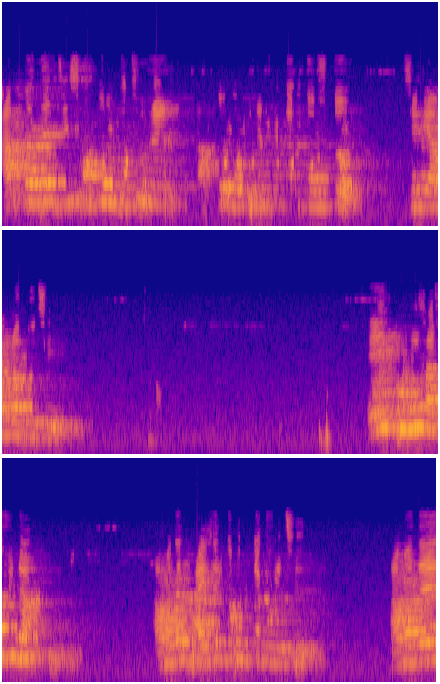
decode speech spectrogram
আপনাদের যে সকল বছরের আত্মগোপনে থাকার কষ্ট, সেটি আমরা বুঝি। এই খুনি হাসিনা আমাদের ভাইদেরকে হত্যা করেছে। আমাদের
